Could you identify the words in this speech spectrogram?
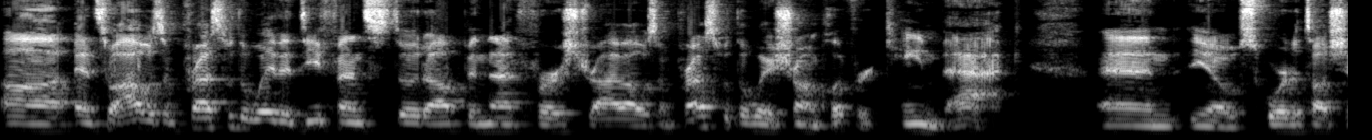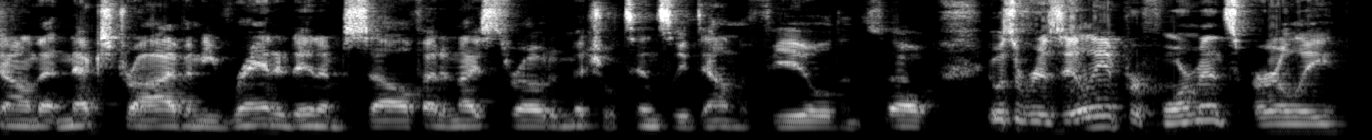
uh, and so I was impressed with the way the defense stood up in that first drive. I was impressed with the way Sean Clifford came back and you know scored a touchdown on that next drive, and he ran it in himself. Had a nice throw to Mitchell Tinsley down the field, and so it was a resilient performance early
